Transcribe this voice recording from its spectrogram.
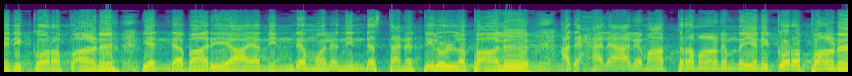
എനിക്കുറപ്പാണ് എന്റെ ഭാര്യയായ നിന്റെ മുല നിന്റെ സ്ഥലത്തിലുള്ള പാൽ. അത് ഹലാൽ മാത്രമാണെന്ന് എനിക്കുറപ്പാണ്.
